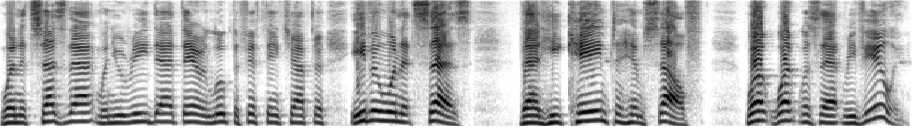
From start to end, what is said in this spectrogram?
When it says that, when you read that there in Luke the 15th chapter, even when it says that he came to himself, what, what was that revealing?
